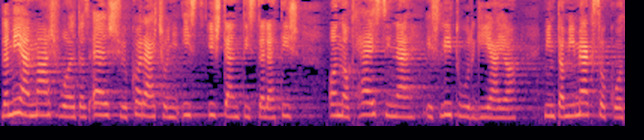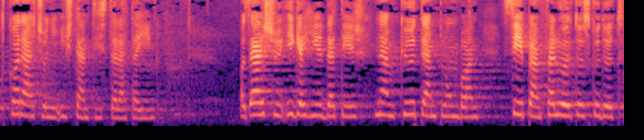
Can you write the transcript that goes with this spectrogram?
De milyen más volt az első karácsonyi istentisztelet is, annak helyszíne és liturgiája, mint a mi megszokott karácsonyi istentiszteleteink. Az első igehirdetés nem kőtemplomban, szépen felöltözködött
